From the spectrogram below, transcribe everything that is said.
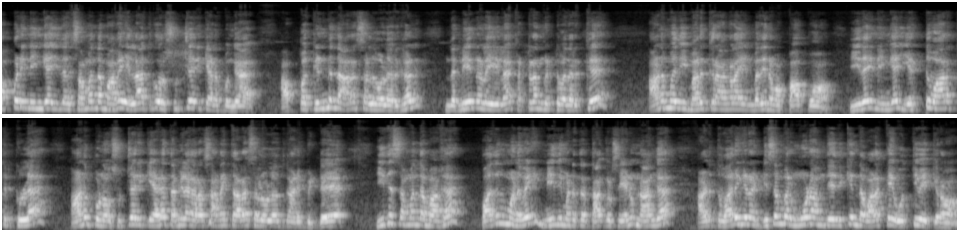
அப்படி நீங்கள் இதை சம்பந்தமாக எல்லாத்துக்கும் ஒரு சுற்றறிக்கை அனுப்புங்க. அப்போ கிண்டு இந்த அரசு அலுவலர்கள் இந்த நீர்நிலையில் கட்டடம் கட்டுவதற்கு அனுமதி மறுக்கிறாங்களா என்பதை நம்ம பார்ப்போம். இதை நீங்கள் எட்டு வாரத்திற்குள்ள அனுப்பணும். சுற்றறிக்கையாக தமிழக அரசு அனைத்து அரசு அலுவலகத்துக்கு அனுப்பிட்டு இது சம்பந்தமாக பதில் மனுவை நீதிமன்றத்தில் தாக்கல் செய்யணும். நாங்கள் அடுத்து வருகிற டிசம்பர் மூணாம் தேதிக்கு இந்த வழக்கை ஒத்தி வைக்கிறோம்.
